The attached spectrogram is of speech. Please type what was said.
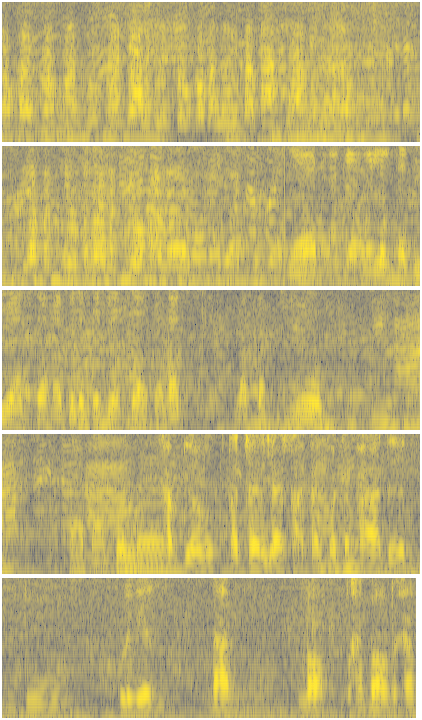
ต่อไปขอพรปู่พรย่าเลยเดินตรงเข้ามาเลยเข้าทางขวามือเลยเดี๋ยวบัตรคิวสำหรับบัตรคิวให้เลยยอดยอดแล้วนะครับยังไม่ลงทะเบียนก็ให้ไปลงทะเบียนก่อนนะครับรับบัตรคิวตามด้านบนเลยครับเดี๋ยวตาชัยและยายสายครับก็จะพาเดินดูบริเวณด้านรอบข้างนอกนะครับ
